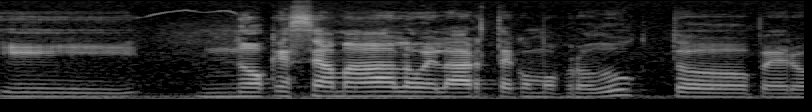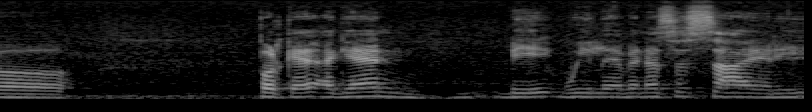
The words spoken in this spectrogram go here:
Y no que sea malo el arte como producto, pero porque again, we, we live in a society.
